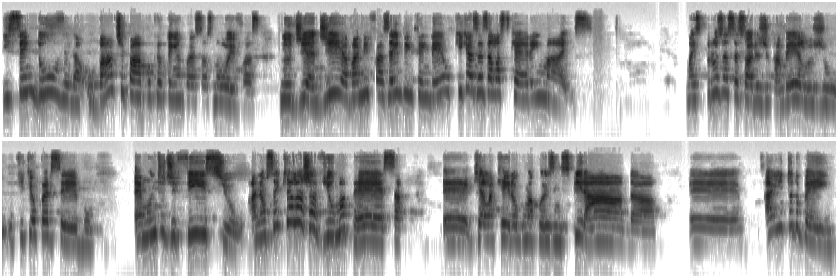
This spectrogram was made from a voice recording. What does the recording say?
E sem dúvida, o bate-papo que eu tenho com essas noivas no dia a dia vai me fazendo entender o que, que às vezes elas querem mais. Mas para os acessórios de cabelo, Ju, o que, que eu percebo? É muito difícil, a não ser que ela já viu uma peça, é, que ela queira alguma coisa inspirada, é, aí tudo bem.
